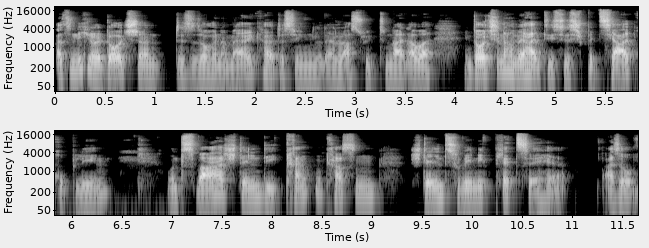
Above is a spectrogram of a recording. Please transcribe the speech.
also nicht nur in Deutschland, das ist auch in Amerika, deswegen Last Week Tonight, aber in Deutschland haben wir halt dieses Spezialproblem. Und zwar stellen die Krankenkassen stellen zu wenig Plätze her. Also,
